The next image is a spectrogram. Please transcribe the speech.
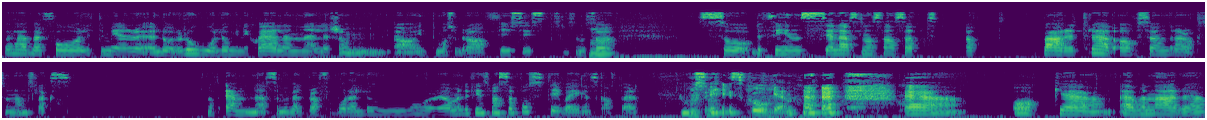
behöver få lite mer ro och lugn i själen eller som ja, inte mår så bra fysiskt. Liksom. Så, mm. så det finns, jag läste någonstans att barrträd avsöndrar också någon slags något ämne som är väldigt bra för våra lungor. Ja, men det finns massa positiva egenskaper i skogen. eh, och eh, även när, eh,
